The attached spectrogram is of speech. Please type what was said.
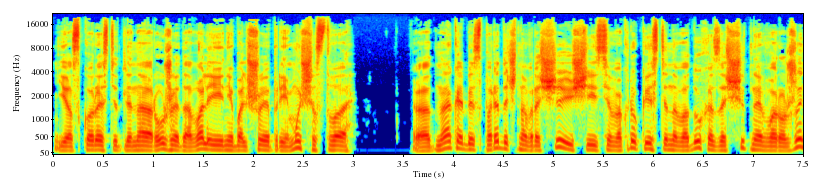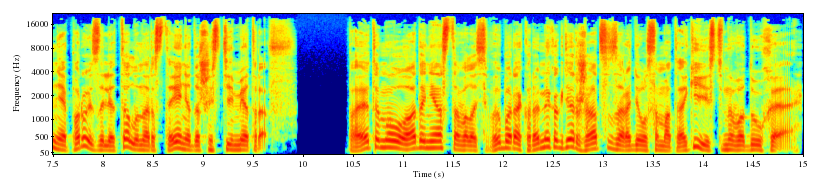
Её скорость и длина оружия давали ей небольшое преимущество, Однако беспорядочно вращающееся вокруг истинного духа защитное вооружение порой залетало на расстояние до 6 метров. Поэтому у Ада не оставалось выбора, кроме как держаться за радиусом атаки истинного духа.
